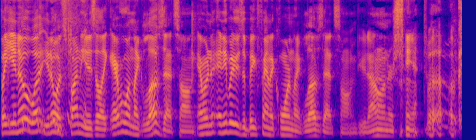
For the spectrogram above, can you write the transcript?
But you know what? You know what's funny is that, like everyone like loves that song. Everyone, anybody who's a big fan of Korn like loves that song, dude. I don't understand. okay.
